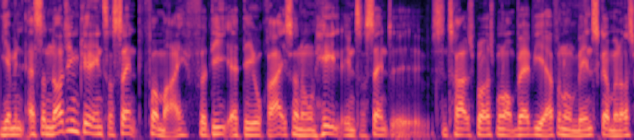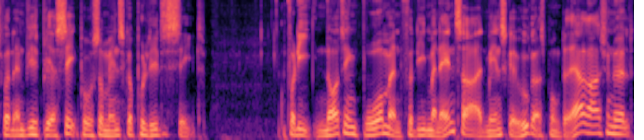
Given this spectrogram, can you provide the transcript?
Jamen, altså nudging bliver interessant for mig, fordi at det jo rejser nogle helt interessante øh, centrale spørgsmål om, hvad vi er for nogle mennesker, men også hvordan vi bliver set på som mennesker politisk set. Fordi nothing bruger man, fordi man antager, at mennesker i udgangspunktet er rationelt,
